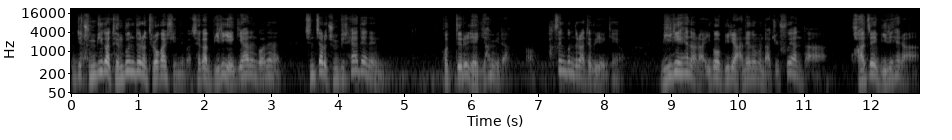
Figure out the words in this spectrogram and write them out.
이제 준비가 된 분들은 들어갈 수 있는 거야. 제가 미리 얘기하는 거는 진짜로 준비를 해야 되는 것들을 얘기합니다. 어, 학생분들한테도 얘기해요. 미리 해놔라. 이거 미리 안 해놓으면 나중에 후회한다. 과제 미리 해라.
